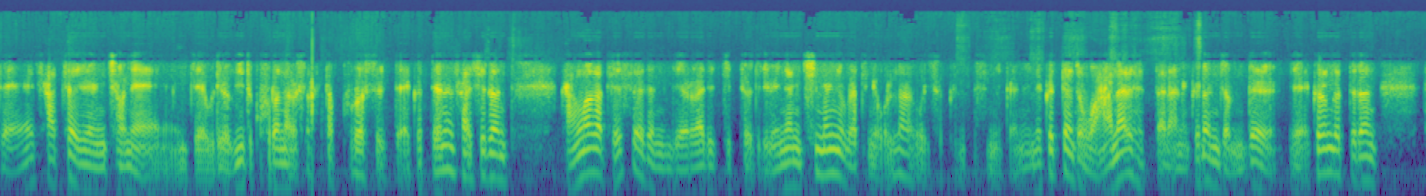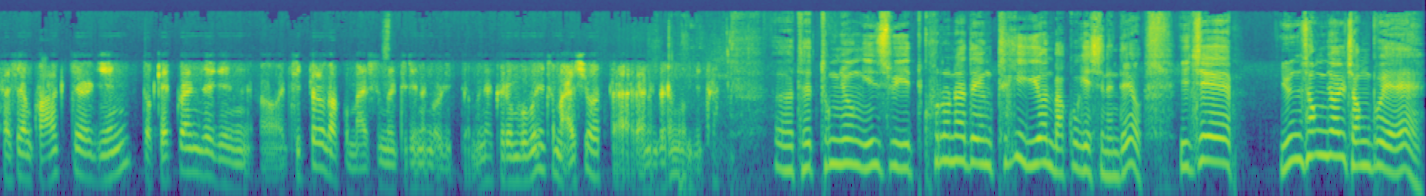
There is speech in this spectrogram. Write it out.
때 4차 유행 전에 이제 우리가 with 코로나를 싹다 풀었을 때 그때는 사실은 강화가 됐어야 되는데 여러 가지 지표들이 왜냐하면 치명률 같은 게 올라가고 있었으니까요. 근데 그때는 좀 완화를 했다라는 그런 점들, 예 그런 것들은 사실은 과학적인 또 객관적인 어, 지표를 갖고 말씀을 드리는 거기 때문에 그런 부분이 좀 아쉬웠다라는 그런 겁니다. 어, 대통령 인수위 코로나 대응 특위위원 맡고 계시는데요. 이제 윤석열 정부의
